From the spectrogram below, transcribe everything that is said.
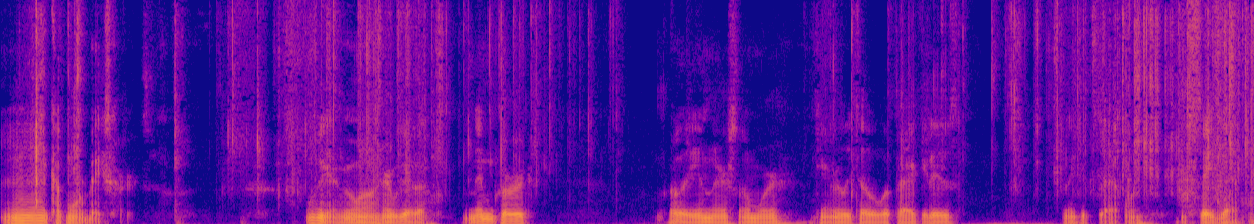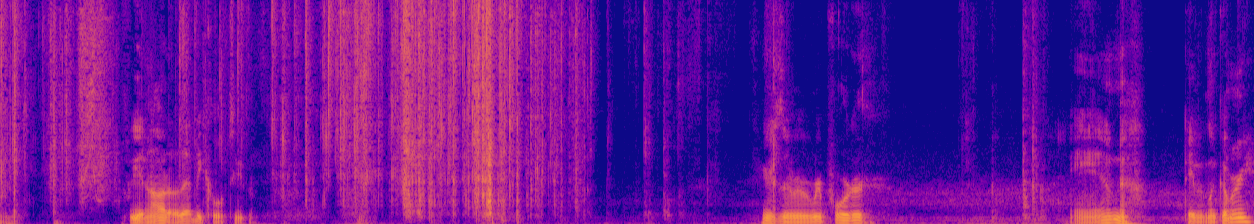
And a couple more base cards. What we got going on here? We got a mem card. Probably in there somewhere. Can't really tell what pack it is. I think it's that one. Let's save that one. If we get an auto, that'd be cool too. Here's the reporter. And David Montgomery.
